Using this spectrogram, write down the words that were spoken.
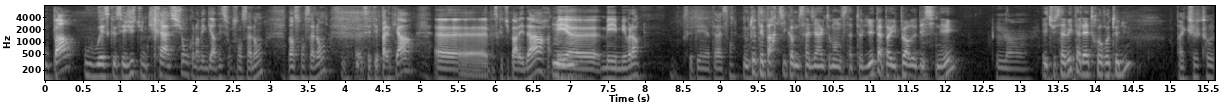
ou pas, ou est-ce que c'est juste une création qu'on avait gardée sur son salon, dans son salon? euh, C'était pas le cas, euh, parce que tu parlais d'art, mais, Mhm. euh, mais, mais voilà, c'était intéressant. Donc toi, tu es parti comme ça directement de cet atelier, t'as pas eu peur de dessiner, Non, et tu savais que tu allais être retenu? Pas du tout.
